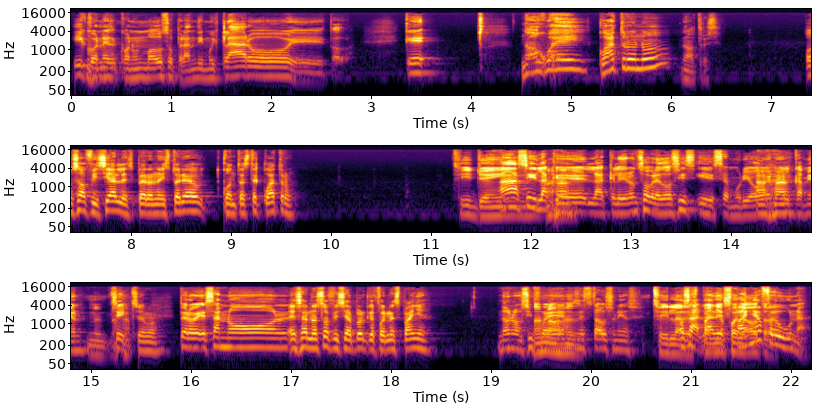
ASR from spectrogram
Y con, el- con un modus operandi muy claro y todo. Que... No, güey. Cuatro, ¿no? No, tres. O sea, oficiales, pero en la historia contaste cuatro. Sí, Jane. Ah, sí, la Ajá. que, la que le dieron sobredosis y se murió en el camión. Ajá. Sí. Pero esa no... Esa no es oficial porque fue en España. No, no, sí No, fue no, en es- Estados Unidos. Sí, la o de sea, la de España fue la España otra. fue, una.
